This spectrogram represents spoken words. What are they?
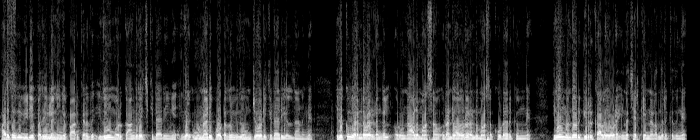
அடுத்தது வீடியோ பதிவில் நீங்கள் பார்க்கறது இதுவும் ஒரு காங்கிரேஜ் கிடாரிங்க. இதற்கு முன்னாடி போட்டதும் இதுவும் ஜோடி கிடாரிகள் தானுங்க. இதுக்கும் இரண்டு வருடங்கள் ஒரு நாலு மாதம் ரெண்டு அதோட ரெண்டு மாதம் கூட இருக்குங்க இதுவும் வந்து ஒரு கிரு காலையோட இனச்சேர்க்கை நடந்திருக்குதுங்க.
